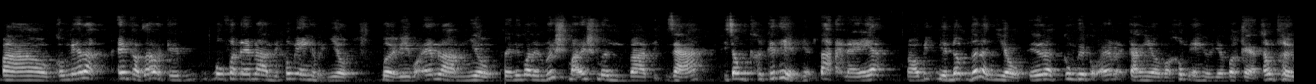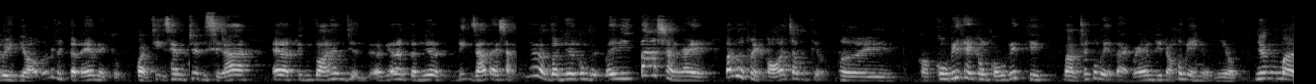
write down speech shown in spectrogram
Và có nghĩa là em cảm giác là cái bộ phận em làm thì không bị ảnh hưởng nhiều, bởi vì bọn em làm nhiều về liên quan đến risk management và định giá. Thì trong cái thể hiện tại này ạ, nó bị biến động rất là nhiều, thế nên là công việc của em lại càng nhiều và không bị ảnh hưởng nhiều. Và kể trong thời bình thì họ vẫn phải cần em để, kiểu, quản trị xem chuyện xảy ra, hay là tính toán thêm chuyện, nghĩa là gần như là định giá tài sản. Nghĩa là gần như là công việc baby task hàng ngày bắt buộc phải có trong, kiểu, thời có covid hay không có covid thì bản chất công việc tại của em thì nó không bị ảnh hưởng nhiều. Nhưng mà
